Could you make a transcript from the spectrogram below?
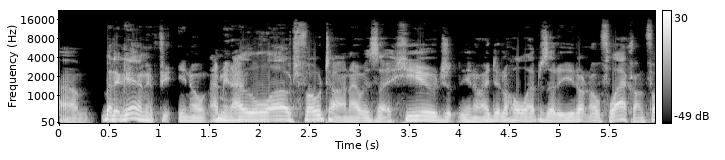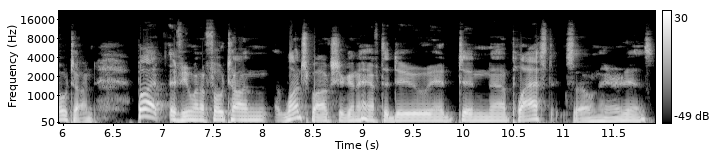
um, but again, if you, you know, I mean, I loved photon. I was a huge, you know, I did a whole episode of "You Don't Know Flack" on photon. But if you want a photon lunchbox, you're going to have to do it in uh, plastic. So there it is.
